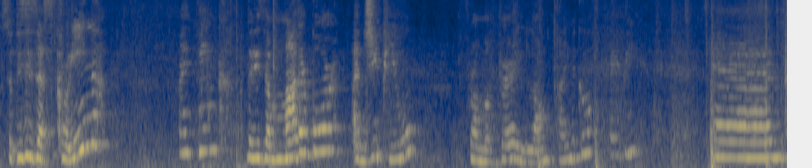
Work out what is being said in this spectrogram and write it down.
so this is a screen, I think. There is a motherboard, a GPU from a very long time ago, maybe. And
